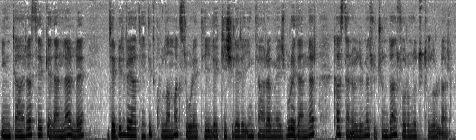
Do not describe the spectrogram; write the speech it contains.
intihara sevk edenlerle cebir veya tehdit kullanmak suretiyle kişileri intihara mecbur edenler kasten öldürme suçundan sorumlu tutulurlar.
